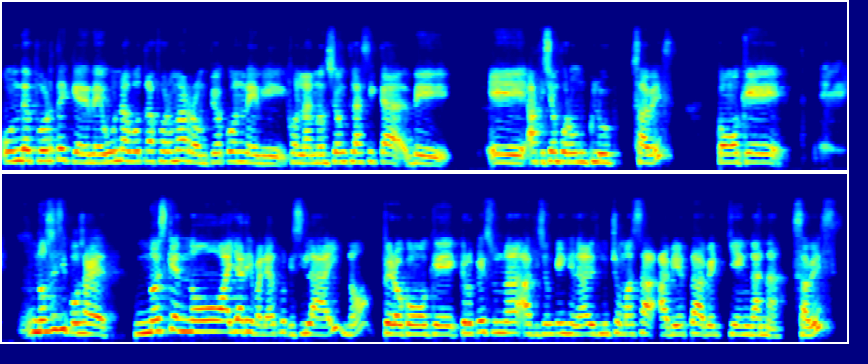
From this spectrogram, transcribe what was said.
un deporte que de una u otra forma rompió con, el, con la noción clásica de eh, afición por un club, ¿sabes? Como que, eh, no sé si, o sea, no es que no haya rivalidad porque sí la hay, ¿no? Pero como que creo que es una afición que en general es mucho más a, abierta a ver quién gana, ¿sabes?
